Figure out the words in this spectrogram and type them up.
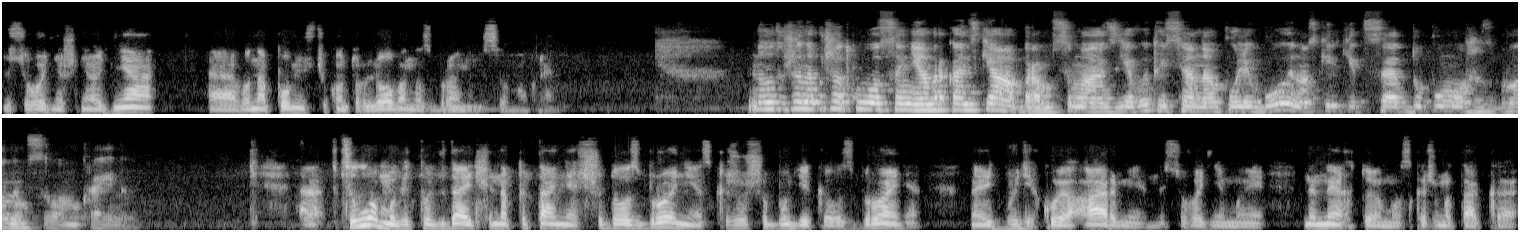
до сьогоднішнього дня, е, вона повністю контрольована Збройними силами України. Ну от вже на початку осені американські Абрамси мають з'явитися на полі бою. Наскільки це допоможе Збройним силам України? Е, В цілому, відповідаючи на питання щодо озброєння, я скажу, що будь-яке озброєння, навіть будь-якої армії, на сьогодні ми не нехтуємо, скажімо так, е,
